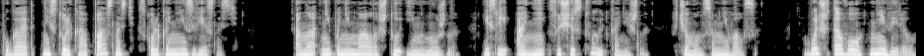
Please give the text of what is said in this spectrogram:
Пугает не столько опасность, сколько неизвестность. Она не понимала, что им нужно. Если они существуют, конечно, в чем он сомневался. Больше того, не верил.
